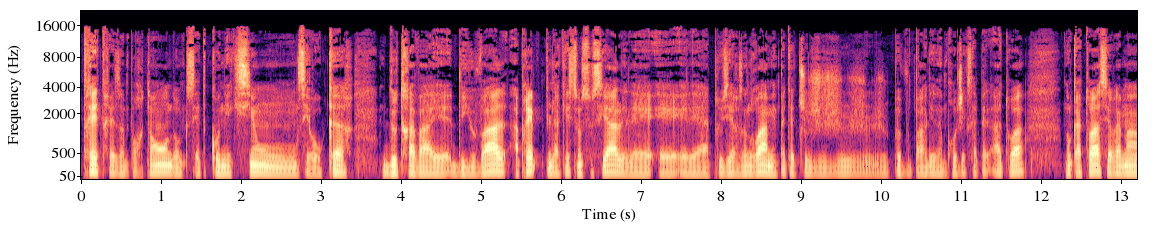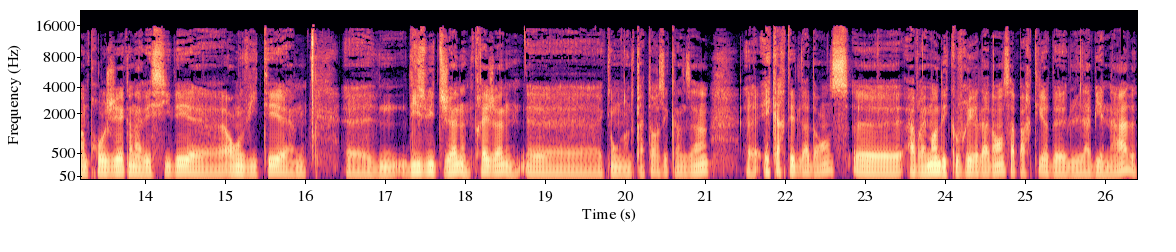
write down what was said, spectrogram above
très très importants. Donc cette connexion, c'est au cœur du travail de Yuval. Après, la question sociale, elle est, elle est à plusieurs endroits, mais peut-être je, je, je, peux vous parler d'un projet qui s'appelle À toi. Donc À toi, c'est vraiment un projet qu'on a décidé euh, inviter euh, euh, 18 jeunes, très jeunes, euh, qui ont entre 14 et 15 ans, euh, écartés de la danse, euh, à vraiment découvrir la danse à partir de la biennale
